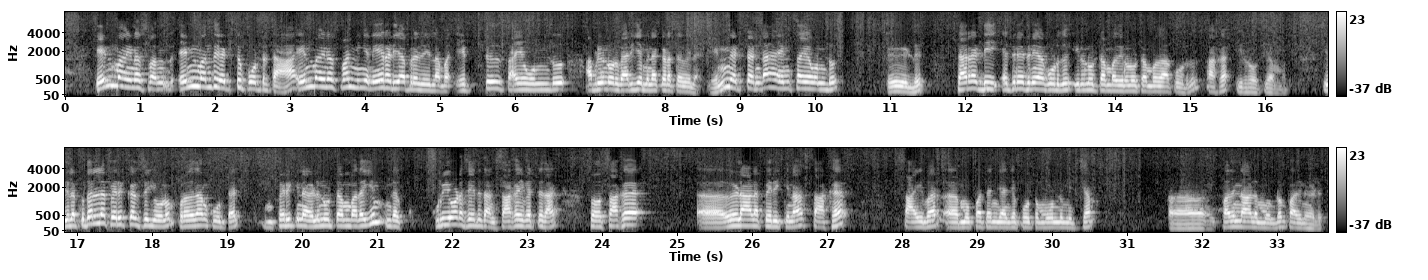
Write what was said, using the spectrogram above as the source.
என் மைனஸ் வந்து என் வந்து எட்டு போட்டுட்டா என் மைனஸ் ஒன் நீங்கள் நேரடியாக பிரதி இல்லாமல் எட்டு சய உண்டு அப்படின்னு ஒரு வரிய மினக்கட தேவையில்லை. என் எட்டுண்டா என் சய உண்டு. ஏழு. தரடி எத்தனை எத்தனையாக கூடுது? இருநூற்றம்பது இருநூற்றம்பதாக கூடுது. ஆக இருநூற்றி ஐம்பது இதில் முதல்ல பெருக்கல் செய்யணும். பிறகுதான் கூட்டல். பெருக்கின எழுநூற்றம்பதையும் இந்த குறியோடு சேர்த்து தான் சக இவற்று தான் ஸோ சக ஏழால் பெருக்கினா சக சைபர் முப்பத்தஞ்சு அஞ்சு போட்டு மூன்று மிச்சம் பதினாலு மூன்றும் பதினேழு.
